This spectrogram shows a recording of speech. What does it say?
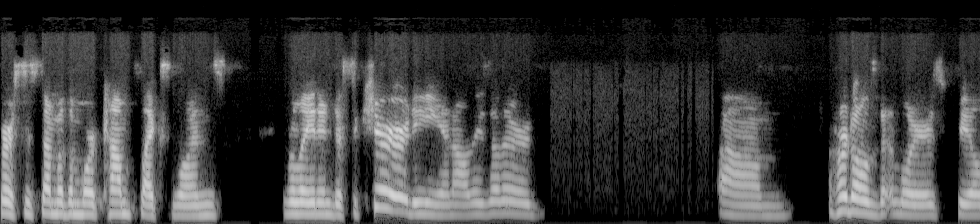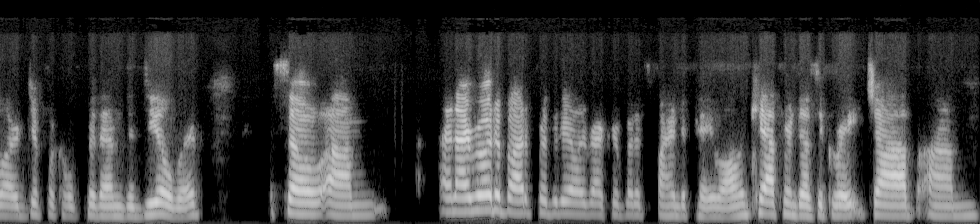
versus some of the more complex ones relating to security and all these other um, hurdles that lawyers feel are difficult for them to deal with. So um, and i wrote about it for the daily record but it's behind a paywall and kathryn does a great job um,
